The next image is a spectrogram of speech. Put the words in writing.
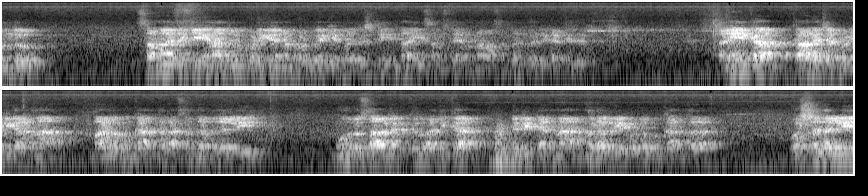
ಒಂದು ಸಮಾಜಕ್ಕೆ ಏನಾದರೂ ಕೊಡುಗೆಯನ್ನು ಕೊಡಬೇಕೆಂಬ ದೃಷ್ಟಿಯಿಂದ ಈ ಸಂಸ್ಥೆಯನ್ನು ನಾವು ಸಂದರ್ಭದಲ್ಲಿ ಕಟ್ಟಿದೆವು ಅನೇಕ ಕಾರ್ಯಚಟುವಟಿಕೆಗಳನ್ನ ಮಾಡುವ ಮುಖಾಂತರ ಸಂದರ್ಭದಲ್ಲಿ ಮೂರು ಸಾವಿರಕ್ಕೂ ಅಧಿಕ ಫುಡ್ ಬಡವರಿಗೆ ಕೊಡುವ ಮುಖಾಂತರ, ವರ್ಷದಲ್ಲಿ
